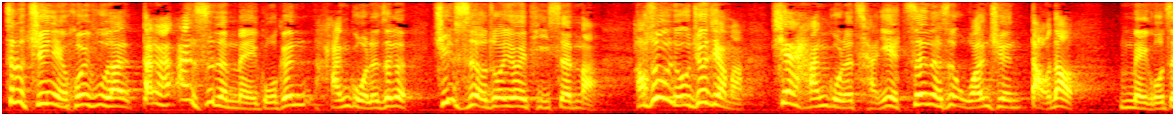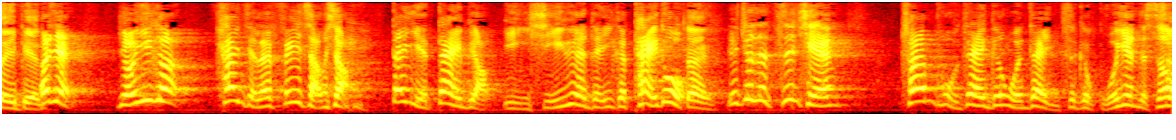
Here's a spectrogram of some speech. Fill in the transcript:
这个军演恢复了，当然暗示了美国跟韩国的这个军事合作又会提升嘛。好，所以我就讲嘛，现在韩国的产业真的是完全倒到美国这一边，而且有一个看起来非常小，但也代表尹锡悦的一个态度，对，也就是之前川普在跟文在寅这个国宴的时候。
